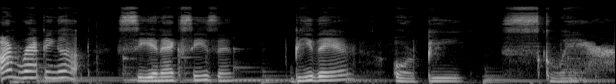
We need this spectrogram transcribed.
I'm wrapping up. See you next season. Be there or be square.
